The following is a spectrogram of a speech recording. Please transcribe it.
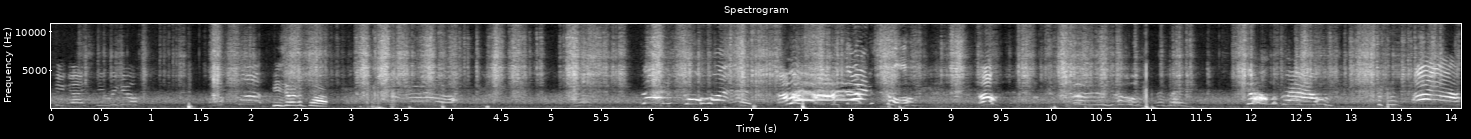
Okay, guys, here we go. Little flip. He's on the flop. Ah! Dinosaur hunting! Ah! Dinosaur! Oh! There we go. Okay. Get on the ground! Ah!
